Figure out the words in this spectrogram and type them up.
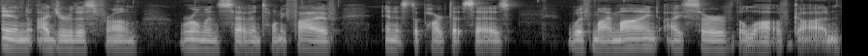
And I drew this from Romans 7:25 and it's the part that says with my mind I serve the law of God.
